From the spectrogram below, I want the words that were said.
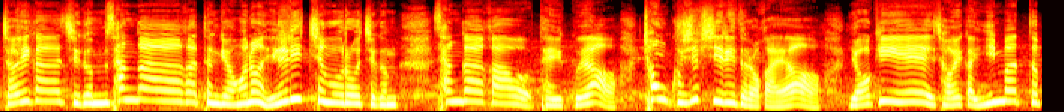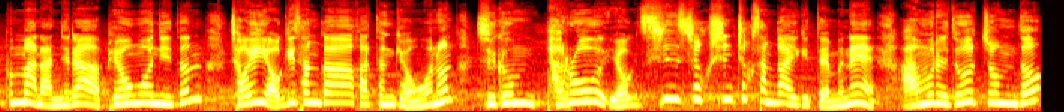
저희가 지금 상가 같은 경우는 1, 2층으로 지금 상가가 돼 있고요. 총 90실이 들어가요. 여기에 저희가 이마트뿐만 아니라 병원이든 저희 여기 상가 같은 경우는 지금 바로 여기 신축 신축 상가이기 때문에 아무래도 좀 더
